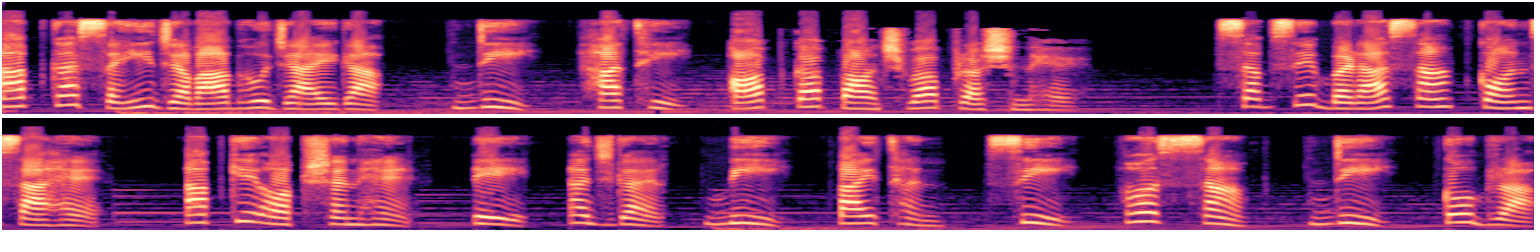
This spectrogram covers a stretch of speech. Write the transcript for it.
आपका सही जवाब हो जाएगा डी हाथी। आपका पांचवा प्रश्न है। सबसे बड़ा सांप कौन सा है? आपके ऑप्शन हैं ए अजगर बी पाइथन सी और सांप डी कोबरा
